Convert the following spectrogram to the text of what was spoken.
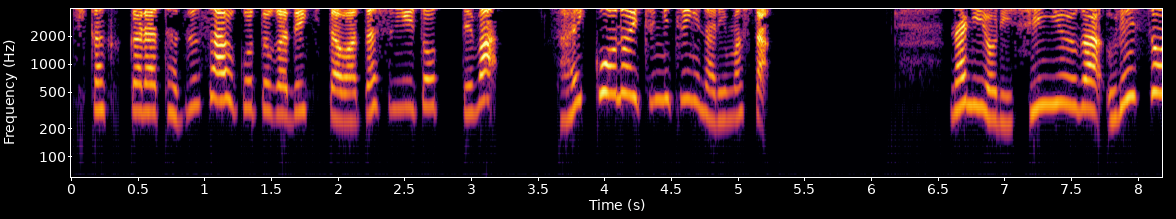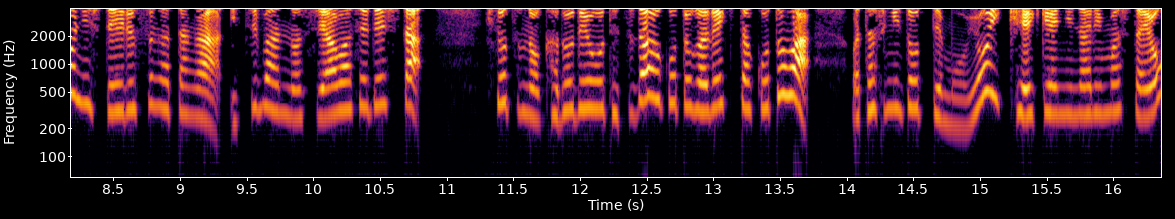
企画から携うことができた私にとっては、最高の一日になりました。何より親友が嬉しそうにしている姿が一番の幸せでした。一つの門出を手伝うことができたことは、私にとっても良い経験になりましたよ。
